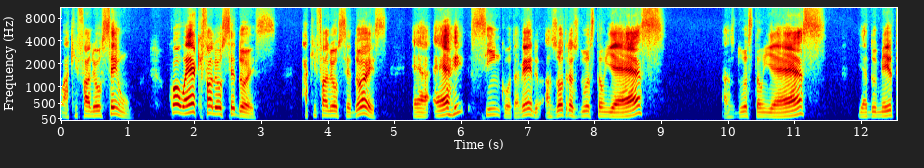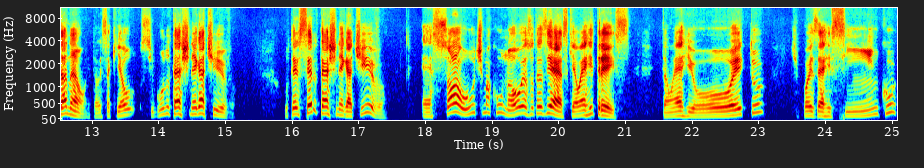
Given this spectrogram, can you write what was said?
a que falhou o C1. Qual é a que falhou o C2? A que falhou o C2 é a R5, tá vendo? As outras duas estão yes, as duas estão yes, e a do meio está não. Então, esse aqui é o segundo teste negativo. O terceiro teste negativo é só a última com no e as outras yes, que é o R3. Então, R8, depois R5,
